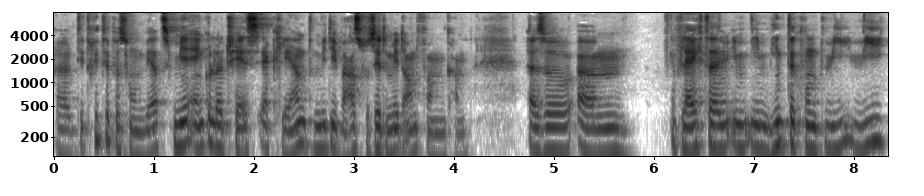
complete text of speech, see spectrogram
äh, die dritte Person wärt, mir AngularJS erklären, damit ich weiß, was ich damit anfangen kann? Also ähm, vielleicht äh, im, im Hintergrund, wie, wie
